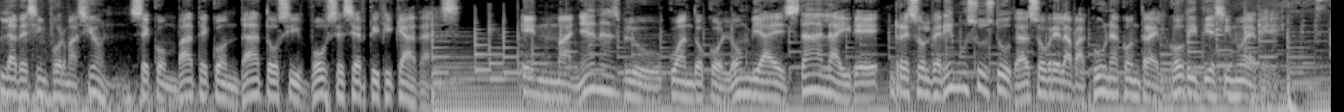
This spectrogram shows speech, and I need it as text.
La desinformación se combate con datos y voces certificadas. En Mañanas Blue, cuando Colombia está al aire, resolveremos sus dudas sobre la vacuna contra el COVID-19.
